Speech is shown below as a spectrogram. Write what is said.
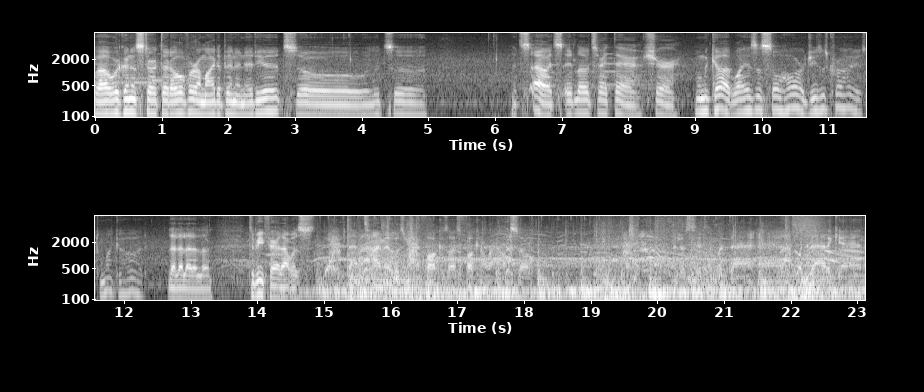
Well, we're gonna start that over. I might have been an idiot, so let's uh let's oh it's it loads right there. Sure. Oh my god, why is this so hard? Jesus Christ, oh my god. La la la la la. To be fair, that was that time it was my fault because I was fucking around, so I just hit him with that and with that again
